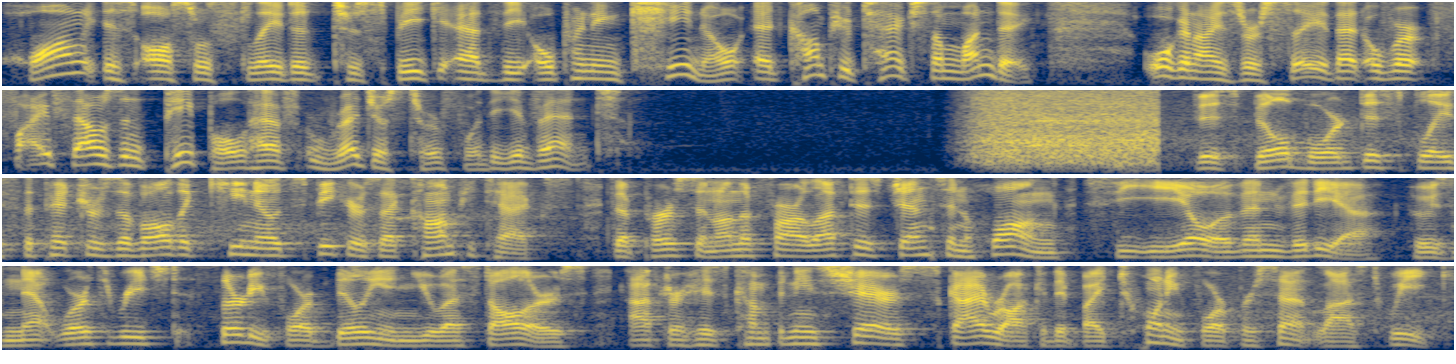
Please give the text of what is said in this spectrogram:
Huang is also slated to speak at the opening keynote at Computex on Monday. Organizers say that over 5,000 people have registered for the event. This billboard displays the pictures of all the keynote speakers at Computex. The person on the far left is Jensen Huang, CEO of Nvidia, whose net worth reached 34 billion US dollars after his company's shares skyrocketed by 24% last week.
